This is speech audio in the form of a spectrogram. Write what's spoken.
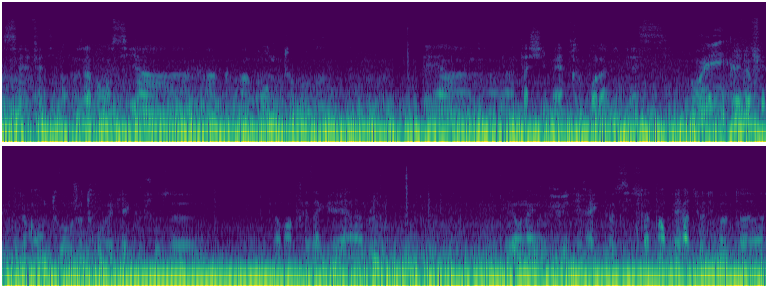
c'est effectivement nous avons aussi un, compte-tour et un, tachymètre pour la vitesse. Oui. Et le fait le compte-tour, je trouve, est quelque chose de vraiment très agréable. Et on a une vue directe aussi sur la température du moteur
